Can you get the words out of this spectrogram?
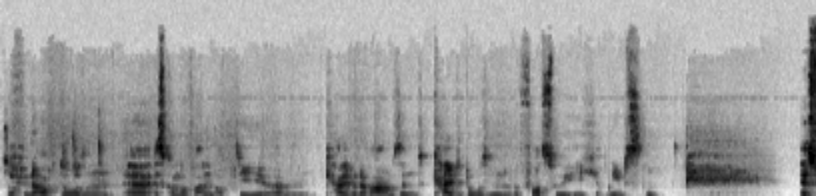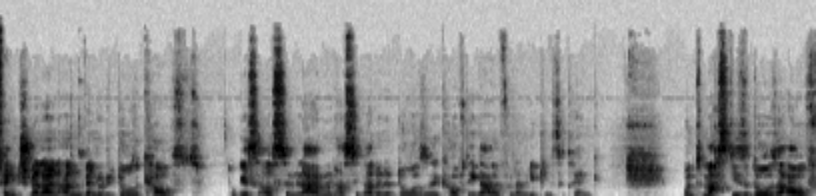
So. Ich finde auch Dosen, äh, es kommt darauf an, ob die ähm, kalt oder warm sind. Kalte Dosen bevorzuge ich am liebsten. Es fängt schon allein an, wenn du die Dose kaufst. Du gehst aus dem Laden und hast dir gerade eine Dose gekauft, egal, von deinem Lieblingsgetränk. Und machst diese Dose auf.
